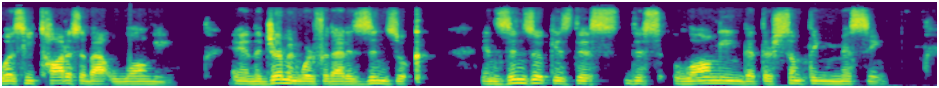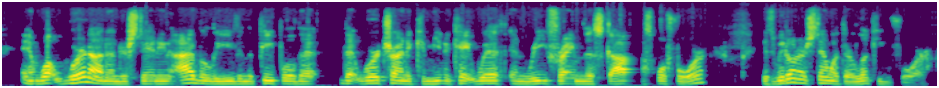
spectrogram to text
was he taught us about longing, and the German word for that is Sehnsucht and Sehnsucht is this this longing that there's something missing. And what we're not understanding i believe in the people that that we're trying to communicate with and reframe this gospel for is we don't understand what they're looking for.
